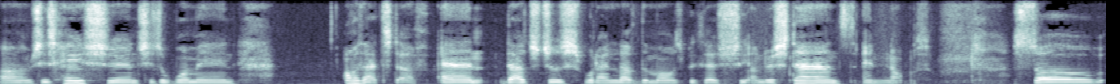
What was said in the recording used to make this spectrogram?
Um she's haitian. She's a woman all that stuff. And that's just what I love the most because she understands and knows. So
